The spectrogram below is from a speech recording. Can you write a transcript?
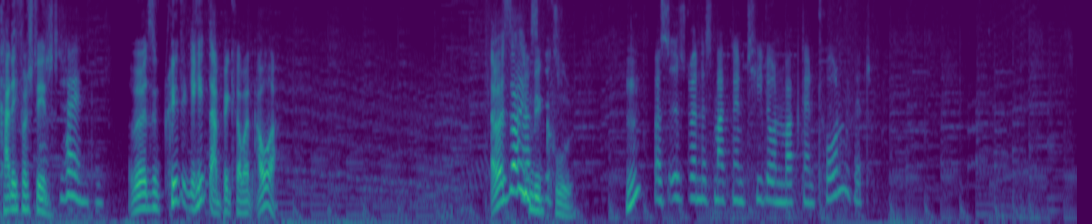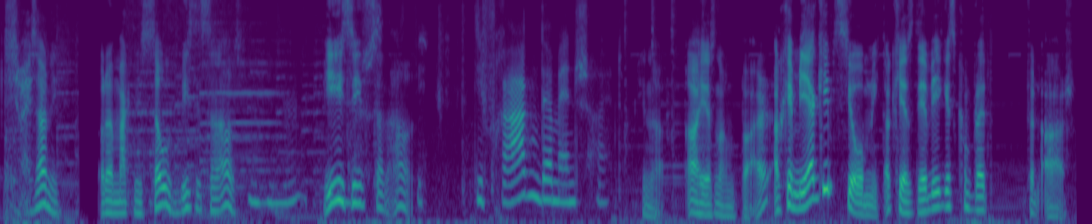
Kann ich verstehen. Wahrscheinlich. Aber wir jetzt einen Critical Hit abbekommen. Aua. Aber ist doch Was irgendwie ist- cool. Was ist, wenn es Magnetilo und Magneton wird? Ich weiß auch nicht. Oder Magneso. Wie sieht's dann aus? Mhm. Wie sieht's dann aus? Die Fragen der Menschheit. Genau. Ah, hier ist noch ein Ball. Okay, mehr gibt's hier oben nicht. Okay, also der Weg ist komplett für den Arsch.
